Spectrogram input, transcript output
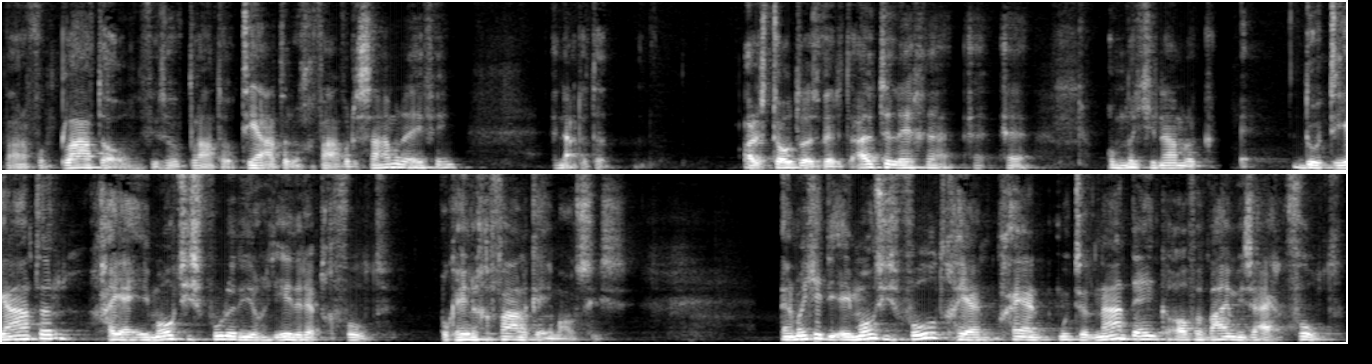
Waarom vond Plato, ik vind zo Plato, theater een gevaar voor de samenleving? En nou, dat, dat, Aristoteles weet het uit te leggen, eh, eh, omdat je namelijk eh, door theater ga jij emoties voelen die je nog niet eerder hebt gevoeld. Ook hele gevaarlijke emoties. En omdat je die emoties voelt, ga jij, ga jij moeten nadenken over waarom je ze eigenlijk voelt.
